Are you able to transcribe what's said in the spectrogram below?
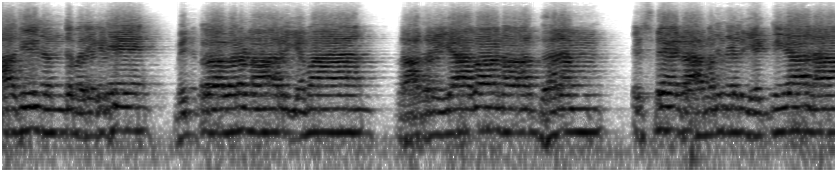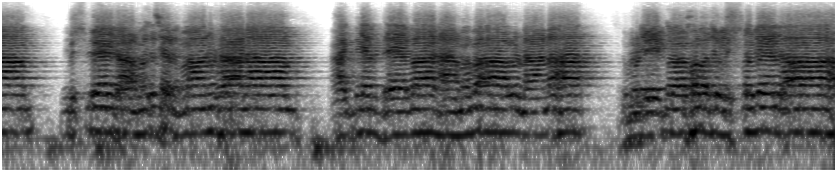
आसीदन्तपरिगिणे मित्रोवरुणार्यमा प्रातर्यावानाध्वरम् विश्वेषामतिर्यज्ञानाम् विश्वेषामतिशर्मानुषाणाम् अग्निर्देवानामवावृणानः स्मृणेको भवति विश्ववेदाः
